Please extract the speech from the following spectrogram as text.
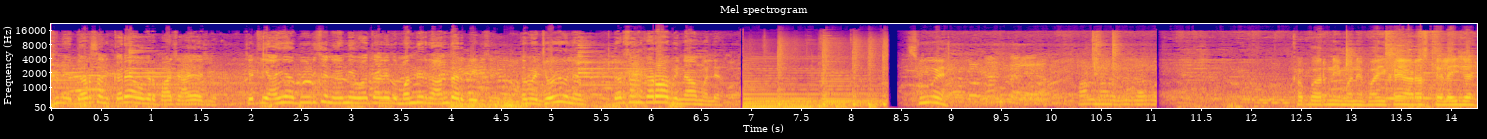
અને દર્શન કર્યા વગર પાછા આવ્યા છીએ. જેટલી અહીંયા ભીડ છે ને, એની વધારે તો મંદિરના અંદર ભીડ છે. તમે જોયું ને, દર્શન કરવા બી ના મળ્યા. શું એ? ખબર નહીં મને ભાઈ કયા રસ્તે લઈ જાય.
